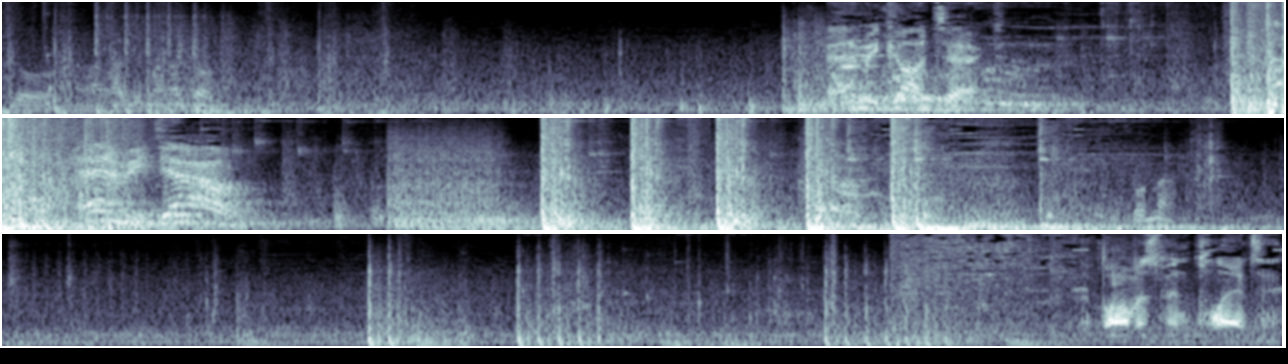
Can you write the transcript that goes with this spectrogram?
So, ito, nakakalima na to. Enemy contact. Enemy down. Has been planted.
